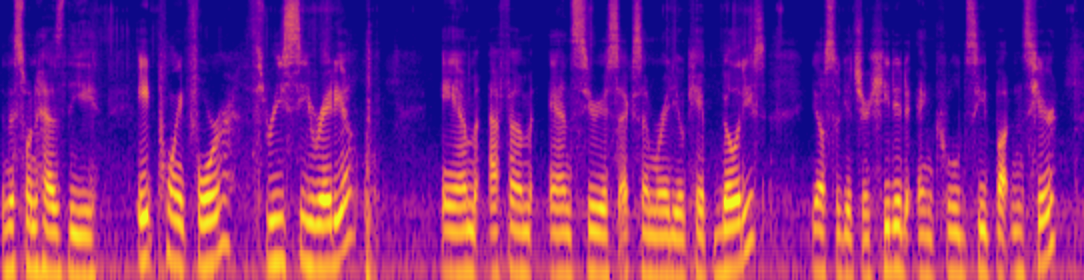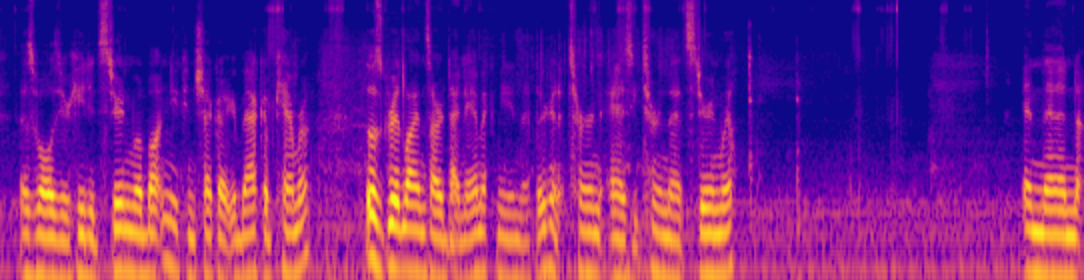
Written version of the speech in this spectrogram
and this one has the 8.4 3C radio, AM, FM, and Sirius XM radio capabilities. You also get your heated and cooled seat buttons here, as well as your heated steering wheel button. You can check out your backup camera. Those grid lines are dynamic, meaning that they're going to turn as you turn that steering wheel. And then,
